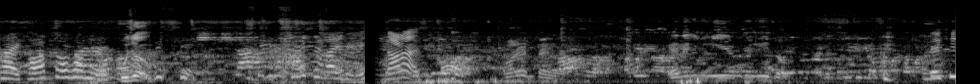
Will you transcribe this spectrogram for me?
খাই খাওয়ার তো অভাব নেই। পুজো খাই ফেলাই রে দাঁড়া দেখি।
